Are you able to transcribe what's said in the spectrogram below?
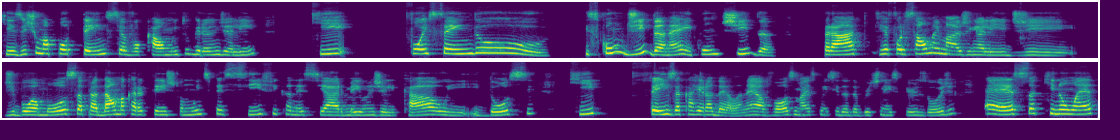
que existe uma potência vocal muito grande ali, que foi sendo escondida, né, e contida para reforçar uma imagem ali de, de boa moça, para dar uma característica muito específica nesse ar meio angelical e, e, doce, que fez a carreira dela, né? A voz mais conhecida da Britney Spears hoje é essa que não é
